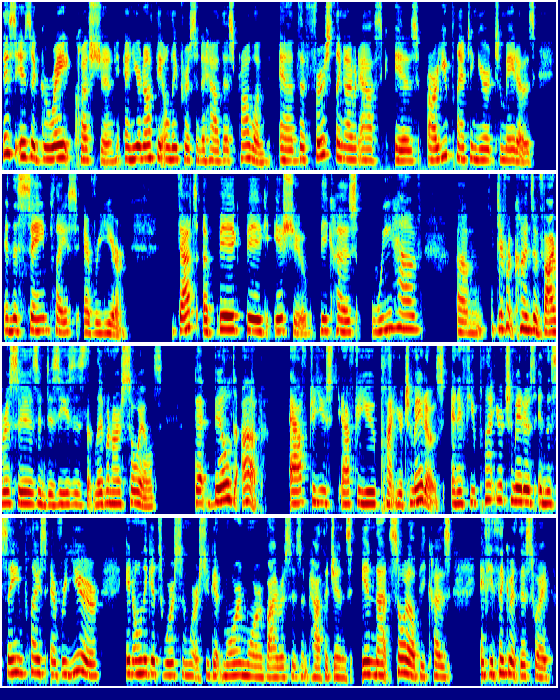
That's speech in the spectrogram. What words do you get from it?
This is a great question, and you're not the only person to have this problem. And the first thing I would ask is Are you planting your tomatoes in the same place every year? That's a big, big issue because we have um, different kinds of viruses and diseases that live in our soils that build up after you after you plant your tomatoes. And if you plant your tomatoes in the same place every year, it only gets worse and worse. You get more and more viruses and pathogens in that soil because if you think of it this way,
